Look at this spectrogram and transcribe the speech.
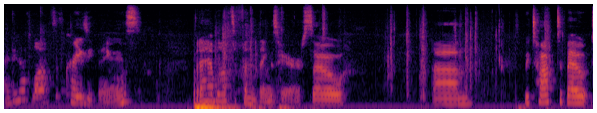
I do have lots of crazy things, but I have lots of fun things here. So, um, we talked about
